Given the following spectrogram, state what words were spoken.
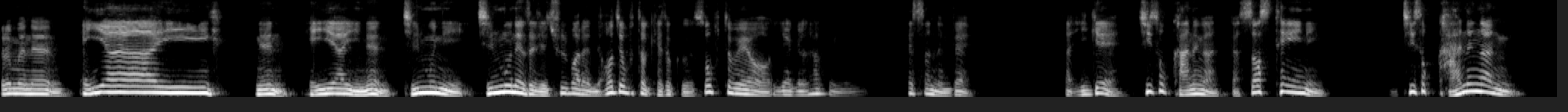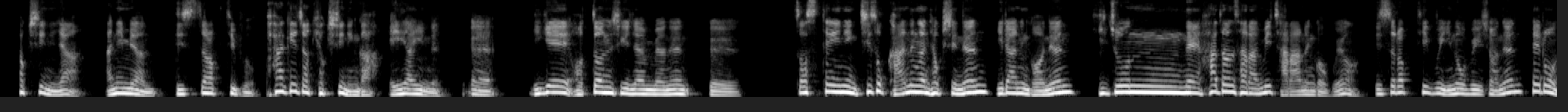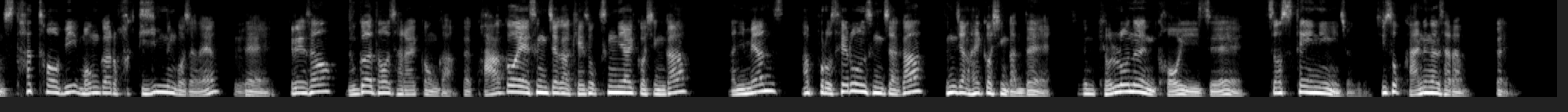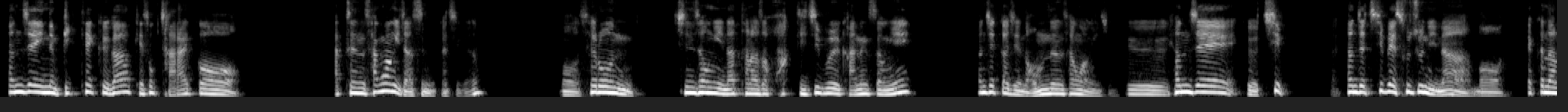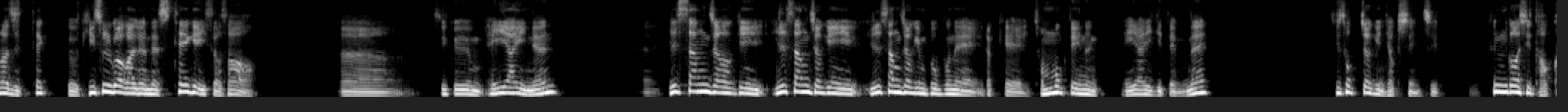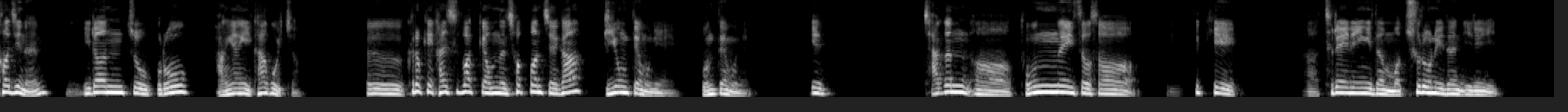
그러면은 AI는 AI는 질문이 질문에서 이제 출발했는데 어제부터 계속 그 소프트웨어 이야기를 하고 있는 했었는데 자, 이게 지속 가능한 그러니까 sustaining 지속 가능한 혁신이냐 아니면 disruptive 파괴적 혁신인가? AI는. 그러니까 이게 어떤 식이냐면은 그 sustaining 지속 가능한 혁신은 이라는 거는 기존에 하던 사람이 잘하는 거고요. disruptive innovation은 새로운 스타트업이 뭔가를 확 뒤집는 거잖아요. 네. 네. 그래서 누가 더 잘할 건가? 그러니까 과거의 승자가 계속 승리할 것인가? 아니면 앞으로 새로운 승자가 등장할 것인가인데 지금 결론은 거의 이제 서스테이닝이죠. 지속 가능한 사람. 그러니까 현재 있는 빅테크가 계속 잘할 거 같은 상황이지 않습니까, 지금? 뭐 새로운 신성이 나타나서 확 뒤집을 가능성이 현재까지는 없는 상황이죠. 그 현재 그 칩, 현재 칩의 수준이나 뭐 테크놀로지 텍, 그 기술과 관련된 스택에 있어서 어, 지금 AI는 일상적인 일상적인 일상적인 부분에 이렇게 접목되어 있는 AI이기 때문에 지속적인 혁신, 즉 큰 것이 더 커지는 이런 쪽으로 방향이 가고 있죠. 그 그렇게 갈 수밖에 없는 첫 번째가 비용 때문이에요. 돈 때문에. 이게 작은 어 돈에 있어서 특히 아, 트레이닝이든 뭐 추론이든 이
